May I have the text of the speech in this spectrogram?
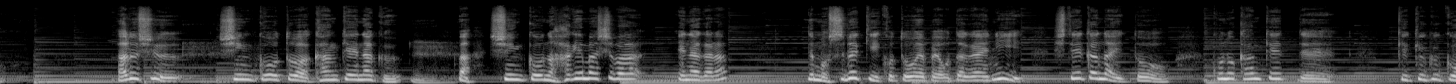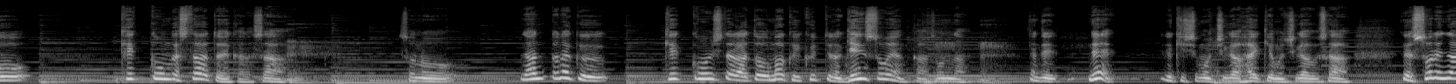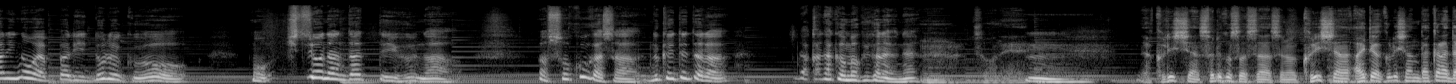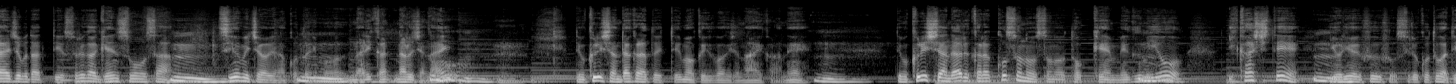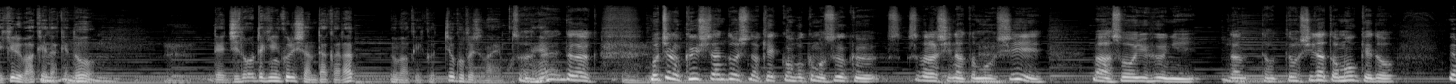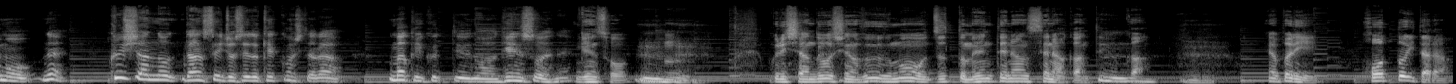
ある種信仰とは関係なく、まあ、信仰の励ましは得ながらでもすべきことをやっぱりお互いにしていかないとこの関係って結局こう結婚がスタートやからさ、そのなんとなく結婚したらあとうまくいくっていうのは幻想やんかそんな。なんでね歴史も違う背景も違うさ。でそれなりのやっぱり努力をもう必要なんだっていうふうな、まあ、そこがさ抜けてたらなかなかうまくいかないよね。うん。そうね、うん。クリスチャンそれこそさそのクリスチャン相手がクリスチャンだから大丈夫だっていうそれが幻想をさ、うん。強めちゃうようなことにもなりか、なるじゃない、うんうんでもクリスチャンだからといってうまくいくわけじゃないからね、うん。でもクリスチャンであるからこそのその特権恵みを生かしてうん。より良い夫婦をすることができるわけだけど、うんうんで自動的にクリスチャンだからうまくいくっていうことじゃないもんね。ね。だから、もちろんクリスチャン同士の結婚僕もすごくす素晴らしいなと思うし、まあそういうふうになってほしいなと思うけどでもねクリスチャンの男性女性と結婚したらうまくいくっていうのは幻想やね。幻想、うん。クリスチャン同士の夫婦もずっとメンテナンスせなあかんっていうか、やっぱりほっといたら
